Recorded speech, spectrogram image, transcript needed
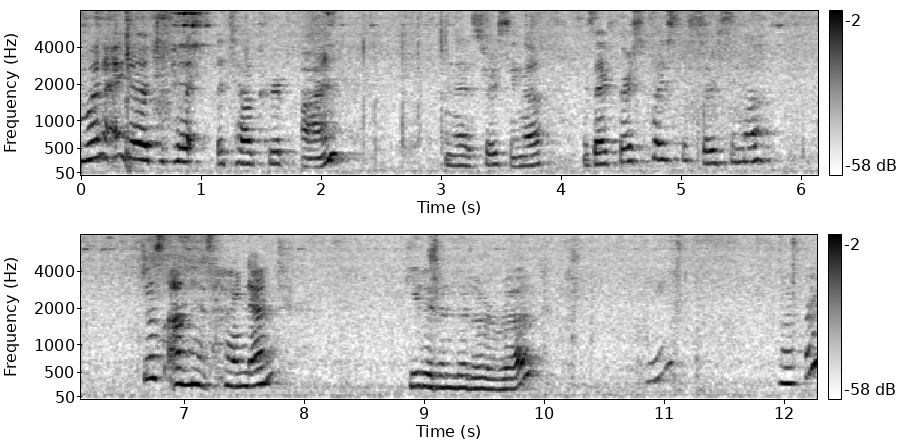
So when I go to put the tail crupper on, and the surcingle, is I first place the surcingle just on his hind end, give it a little rub. Okay.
